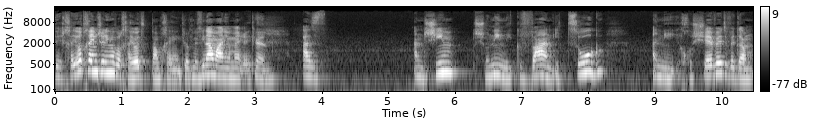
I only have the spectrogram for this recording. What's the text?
וחיות חיים שונים, אבל חיות אותם חיים, כאילו, את מבינה מה אני אומרת? כן. אז אנשים שונים, מגוון, ייצוג, אני חושבת, וגם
